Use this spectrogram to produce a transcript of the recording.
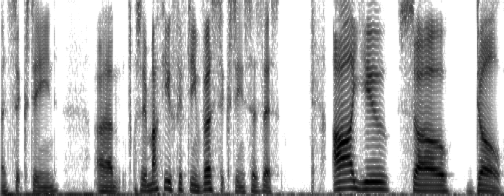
and 16. Um, so Matthew 15, verse 16 says this Are you so dull?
